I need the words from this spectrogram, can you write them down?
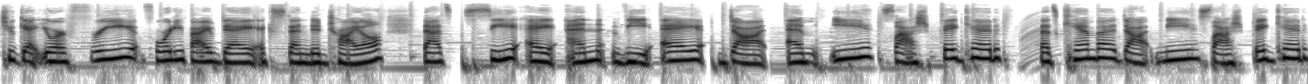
to get your free 45 day extended trial. That's C A N V A dot M E slash bigkid. That's canva.me slash bigkid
